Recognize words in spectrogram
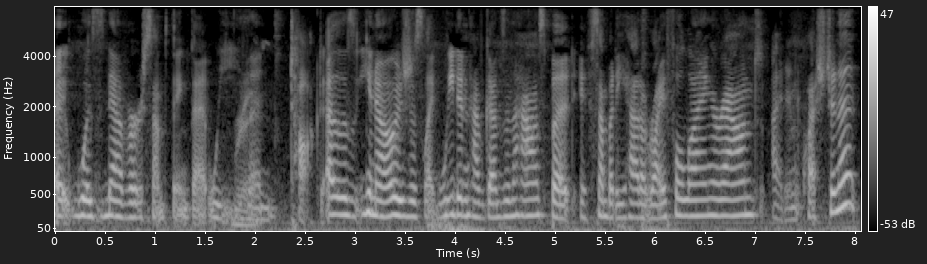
it was never something that we right. even talked. I was, you know, it was just like we didn't have guns in the house, but if somebody had a rifle lying around, I didn't question it.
